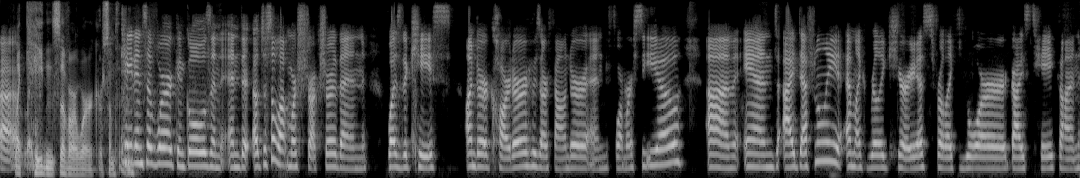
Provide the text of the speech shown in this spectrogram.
uh, like, like, cadence of our work or something. Cadence of work and goals and and just a lot more structure than was the case under Carter, who's our founder and former CEO. Um, and I definitely am like really curious for like your guys' take on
